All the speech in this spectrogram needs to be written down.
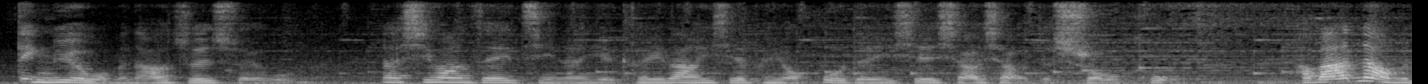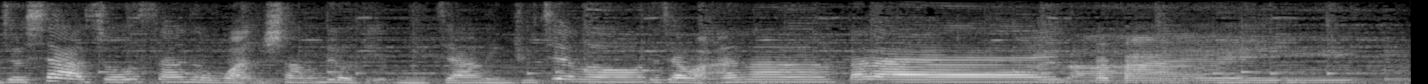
订阅我们，然后追随我们。那希望这一集呢，也可以让一些朋友获得一些小小的收获。好吧，那我们就下周三的晚上六点，你家邻居见喽！大家晚安啦，拜拜拜拜拜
